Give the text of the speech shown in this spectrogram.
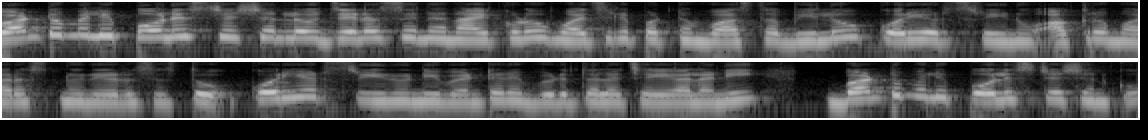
బంటుమిల్లి పోలీస్ స్టేషన్లో జనసేన నాయకుడు మచిలీపట్నం వాస్తవ్యులు కొరియర్ శ్రీను అక్రమ అరెస్టును నిరసిస్తూ కొరియర్ శ్రీనుని వెంటనే విడుదల చేయాలని బంటుమిల్లి పోలీస్ స్టేషన్కు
